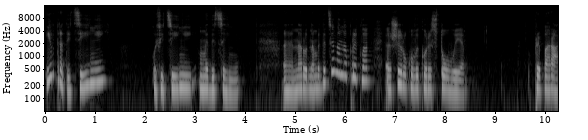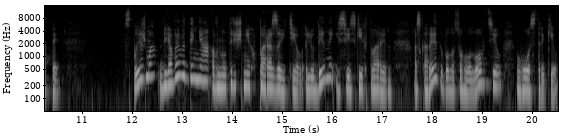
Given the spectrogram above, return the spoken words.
і в традиційній офіційній медицині. Е, Народна медицина, наприклад, е, широко використовує препарати з пижма для виведення внутрішніх паразитів людини і свійських тварин, аскарид, волосоголовців, гостриків.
